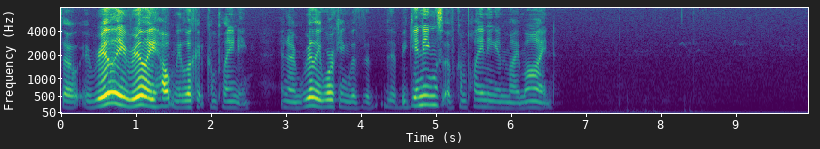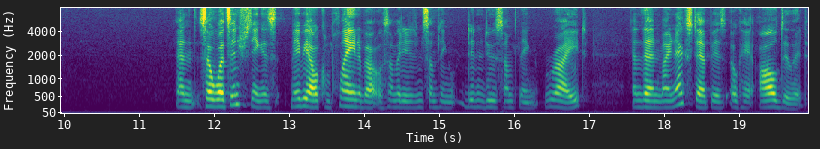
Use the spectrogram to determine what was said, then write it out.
So it really, really helped me look at complaining. And I'm really working with the, the beginnings of complaining in my mind. And so what's interesting is maybe I'll complain about oh, somebody didn't something didn't do something right, and then my next step is okay, I'll do it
